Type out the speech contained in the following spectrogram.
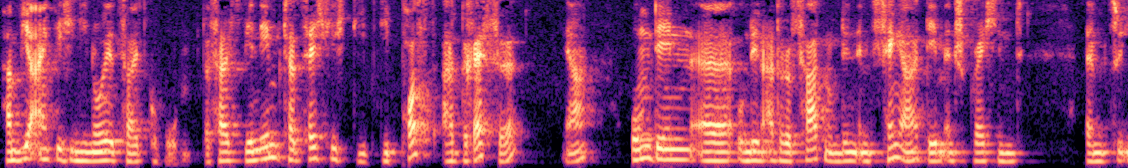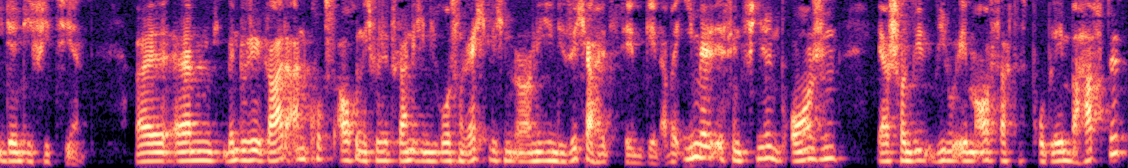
haben wir eigentlich in die neue Zeit gehoben. Das heißt, wir nehmen tatsächlich die, die Postadresse, ja, um den, äh, um den Adressaten, um den Empfänger dementsprechend ähm, zu identifizieren. Weil ähm, wenn du dir gerade anguckst, auch, und ich will jetzt gar nicht in die großen rechtlichen oder auch nicht in die Sicherheitsthemen gehen, aber E-Mail ist in vielen Branchen ja schon, wie, wie du eben auch sagtest, problembehaftet.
